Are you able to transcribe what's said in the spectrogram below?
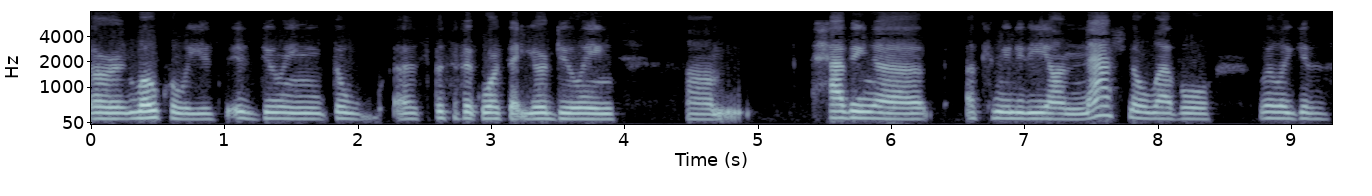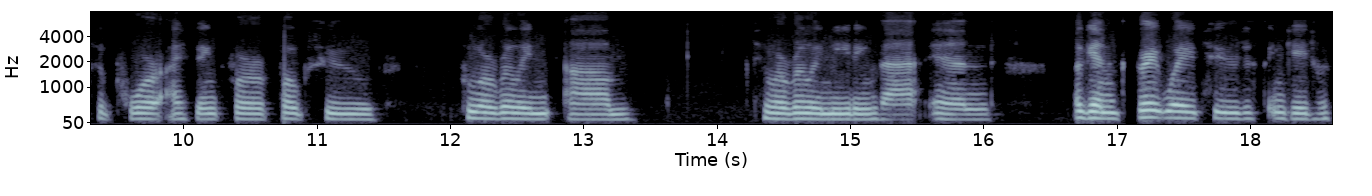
or locally is, is doing the uh, specific work that you're doing, um, having a, a community on national level really gives support, I think, for folks who who are really um, who are really needing that. And again, great way to just engage with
